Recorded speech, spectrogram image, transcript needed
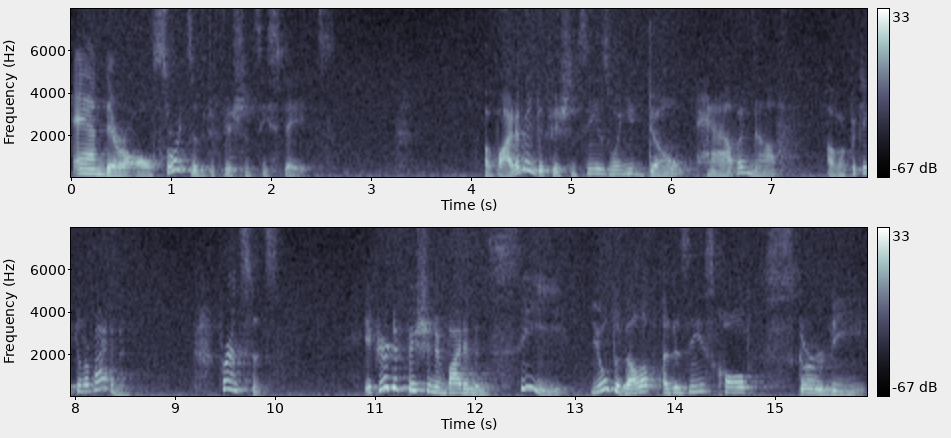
And there are all sorts of deficiency states. A vitamin deficiency is when you don't have enough of a particular vitamin. For instance, if you're deficient in vitamin C, you'll develop a disease called scurvy.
